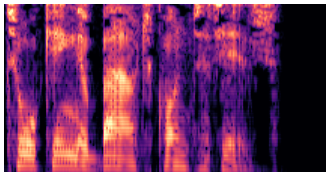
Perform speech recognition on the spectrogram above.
talking about quantities.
